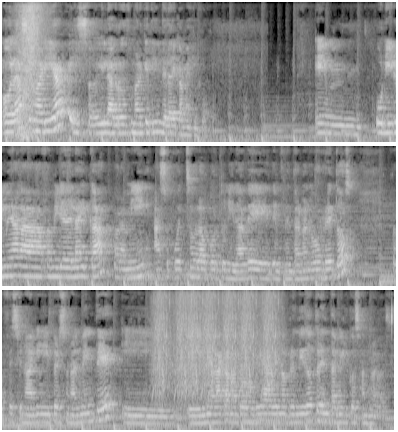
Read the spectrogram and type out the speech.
Hola, soy María y soy la Growth Marketing de Laika México. Eh, unirme a la familia de Laika para mí ha supuesto la oportunidad de, de enfrentarme a nuevos retos profesional y personalmente y, y irme a la cama todos los días habiendo aprendido 30.000 cosas nuevas.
